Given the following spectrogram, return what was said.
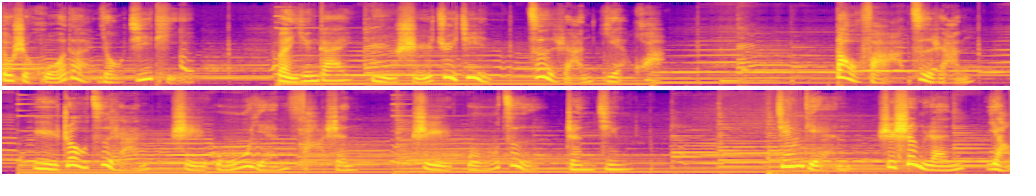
都是活的有机体，本应该与时俱进，自然演化。道法自然，宇宙自然是无言法身，是无字真经。经典是圣人仰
